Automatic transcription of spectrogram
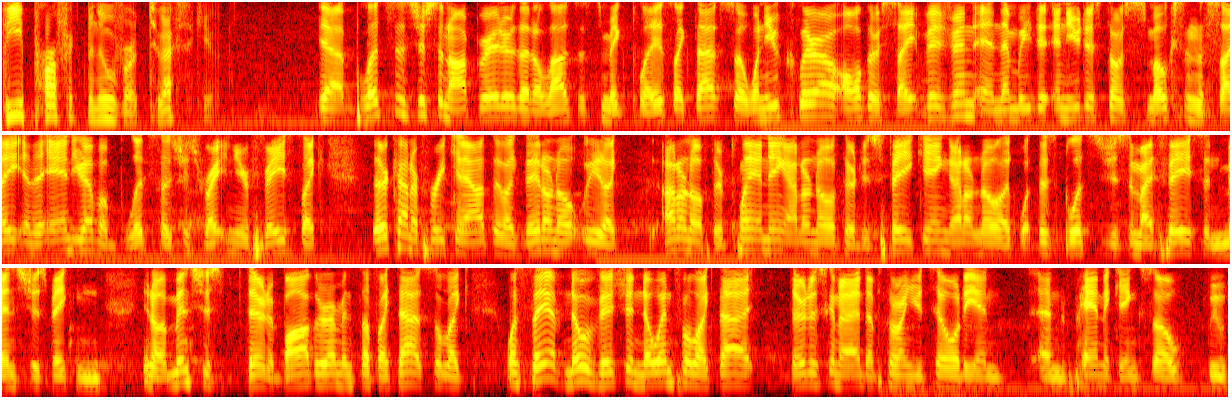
the perfect maneuver to execute. Yeah, Blitz is just an operator that allows us to make plays like that. So when you clear out all their sight vision and then we and you just throw smokes in the sight and and you have a Blitz that's just right in your face, like they're kind of freaking out. They're like they don't know we like I don't know if they're planning. I don't know if they're just faking. I don't know like what this Blitz is just in my face and Mint's just making you know Mint's just there to bother him and stuff like that. So like once they have no vision, no info like that, they're just gonna end up throwing utility and and panicking. So we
